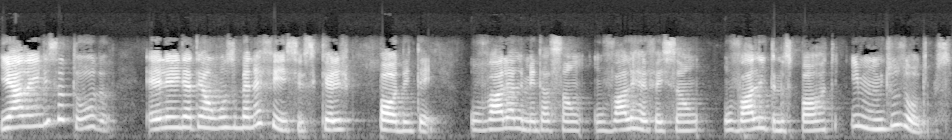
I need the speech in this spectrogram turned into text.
E além disso tudo, ele ainda tem alguns benefícios que eles podem ter: o vale alimentação, o vale refeição, o vale transporte e muitos outros.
